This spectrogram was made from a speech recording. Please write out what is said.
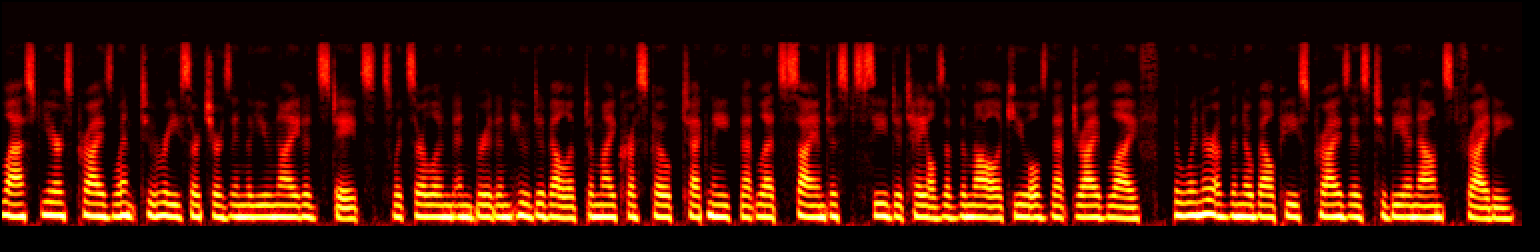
Last year's prize went to researchers in the United States, Switzerland, and Britain who developed a microscope technique that lets scientists see details of the molecules that drive life. The winner of the Nobel Peace Prize is to be announced Friday.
